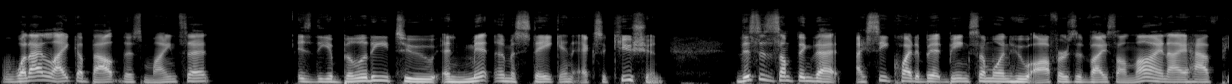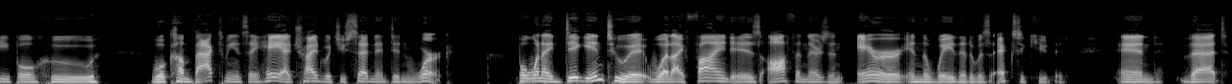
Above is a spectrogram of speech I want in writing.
what I like about this mindset is the ability to admit a mistake in execution this is something that I see quite a bit being someone who offers advice online. I have people who will come back to me and say, Hey, I tried what you said and it didn't work. But when I dig into it, what I find is often there's an error in the way that it was executed and that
